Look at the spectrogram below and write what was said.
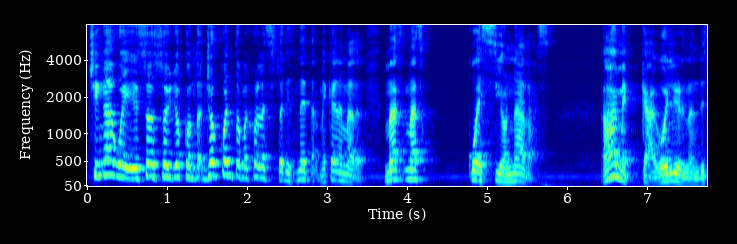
Chinga, güey, eso soy yo. Yo cuento mejor las historias, neta. Me cae de madre. Más, más cohesionadas. Ay, me cagó el irlandés.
